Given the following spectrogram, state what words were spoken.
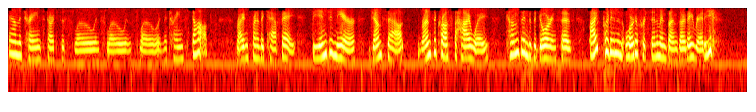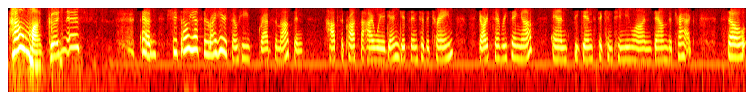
and the train starts to slow and slow and slow, and the train stops right in front of the cafe. The engineer jumps out, runs across the highway, comes into the door, and says, "I put in an order for cinnamon buns. Are they ready?" Oh my goodness! And she said, "Oh yes, they're right here." So he grabs them up and hops across the highway again, gets into the train, starts everything up, and begins to continue on down the tracks. So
